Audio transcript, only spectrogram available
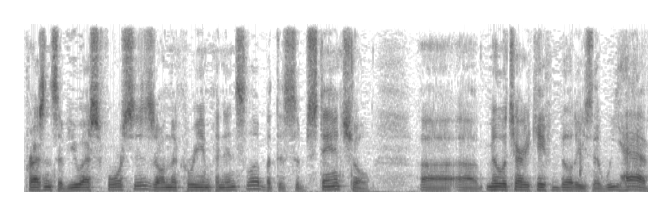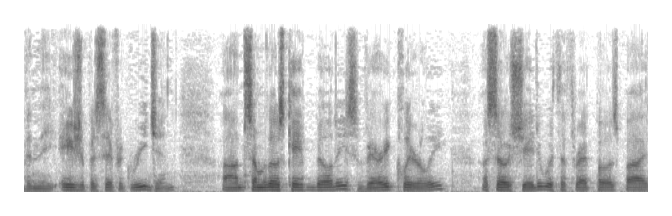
presence of U.S. forces on the Korean Peninsula, but the substantial uh, uh, military capabilities that we have in the Asia-Pacific region. Um, Some of those capabilities very clearly associated with the threat posed by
